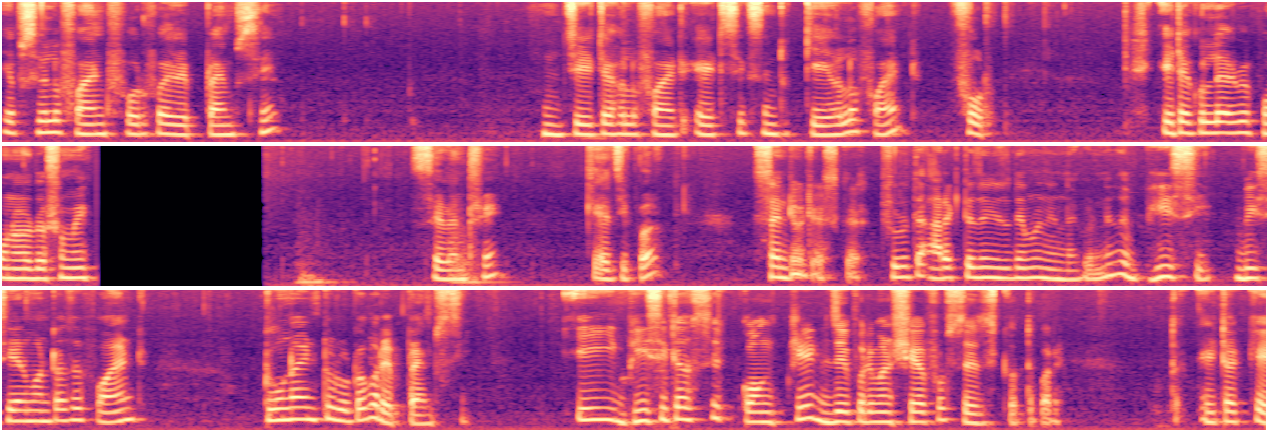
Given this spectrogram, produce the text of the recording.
F C হলো point four five F prime C যেটা হলো point eight six into K হলো পয়েন্ট ফোর এটা করলে আসবে পনেরো দশমিক seven three KG per centimetre square শুরুতে আরেকটা জিনিস যদি আমরা নির্ণয় করি, যে ভিসি ভিসি এর মানটা হচ্ছে point two nine two root over F prime C এই ভিসিটা হচ্ছে কংক্রিট যে পরিমাণ শেয়ার ফোর্স রেজিস্ট করতে পারে। তো এটাকে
